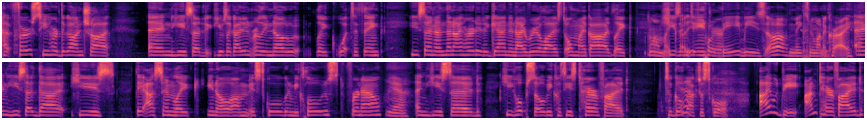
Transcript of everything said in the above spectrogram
at first he heard the gunshot, and he said he was like, I didn't really know like what to think. He said, and then I heard it again, and I realized, oh my god, like Oh my he's god, in these danger. poor babies. Oh, it makes me want to cry. and he said that he's. They asked him like, you know, um, is school going to be closed for now? Yeah. And he said he hopes so because he's terrified to go Yeah. back to school. I would be. I'm terrified,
